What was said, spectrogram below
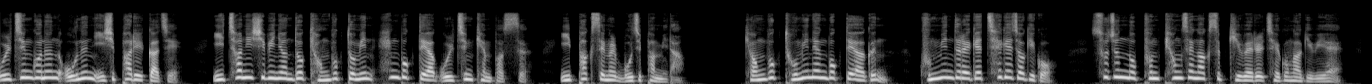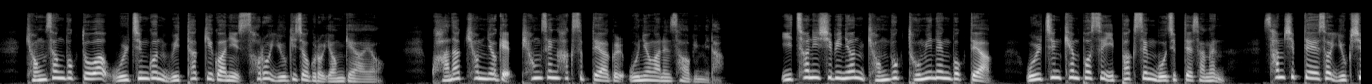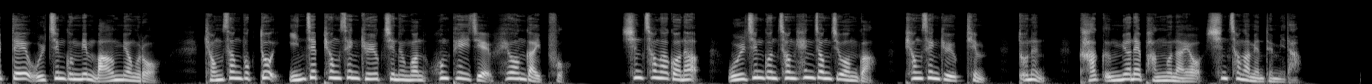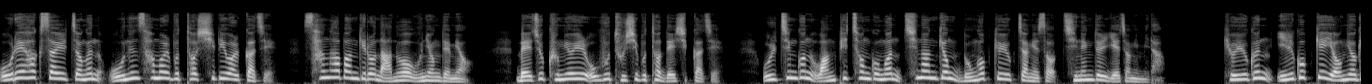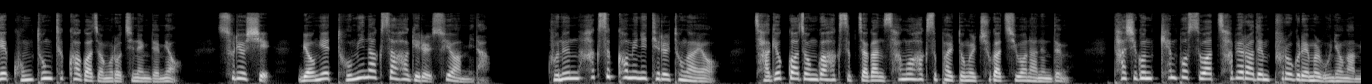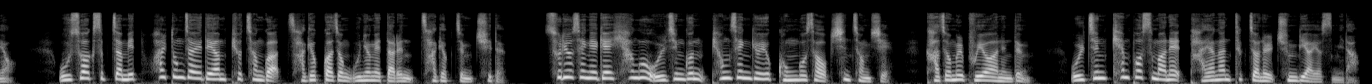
울진군은 오는 28일까지 2022년도 경북도민 행복대학 울진 캠퍼스 입학생을 모집합니다. 경북도민 행복대학은 국민들에게 체계적이고 수준 높은 평생학습 기회를 제공하기 위해 경상북도와 울진군 위탁기관이 서로 유기적으로 연계하여 관학협력의 평생학습대학을 운영하는 사업입니다. 2022년 경북도민행복대학 울진 캠퍼스 입학생 모집 대상은 30대에서 60대의 울진군민 40명으로 경상북도 인재평생교육진흥원 홈페이지에 회원가입 후 신청하거나 울진군청 행정지원과 평생교육팀 또는 각 읍면에 방문하여 신청하면 됩니다. 올해 학사 일정은 오는 3월부터 12월까지 상하반기로 나누어 운영되며 매주 금요일 오후 2시부터 4시까지 울진군 왕피천공원 친환경 농업교육장에서 진행될 예정입니다. 교육은 7개 영역의 공통특화 과정으로 진행되며 수료 시 명예 도민학사 학위를 수여합니다. 군은 학습 커뮤니티를 통하여 자격과정과 학습자 간 상호 학습 활동을 추가 지원하는 등 타시군 캠퍼스와 차별화된 프로그램을 운영하며 우수학습자 및 활동자에 대한 표창과 자격과정 운영에 따른 자격증 취득, 수료생에게 향후 울진군 평생교육 공모사업 신청 시 가점을 부여하는 등 울진 캠퍼스만의 다양한 특전을 준비하였습니다.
